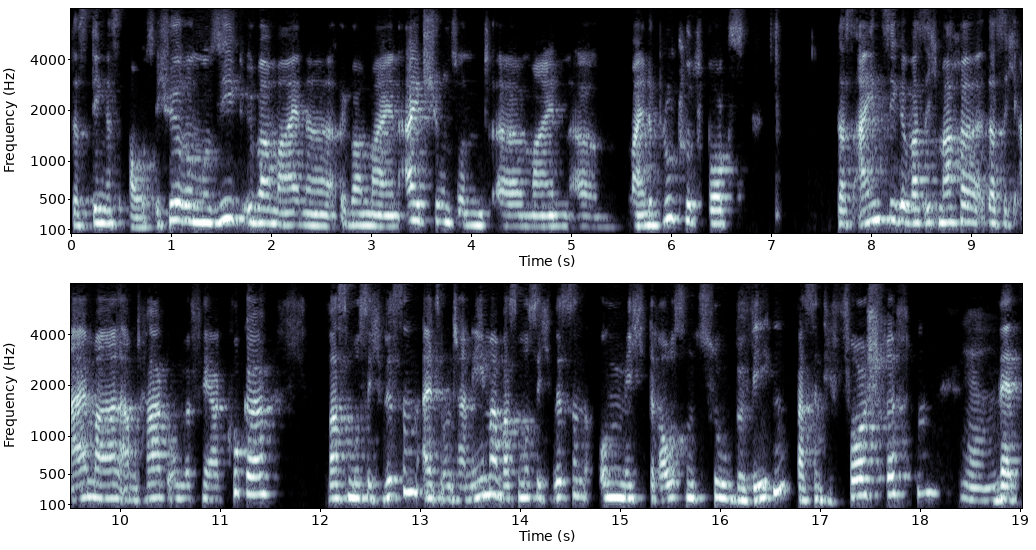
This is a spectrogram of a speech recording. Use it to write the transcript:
Das Ding ist aus. Ich höre Musik über meine, über mein iTunes und äh, mein, äh, meine Bluetooth-Box das Einzige, was ich mache, dass ich einmal am Tag ungefähr gucke, was muss ich wissen als Unternehmer, was muss ich wissen, um mich draußen zu bewegen, was sind die Vorschriften. Ja. That's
